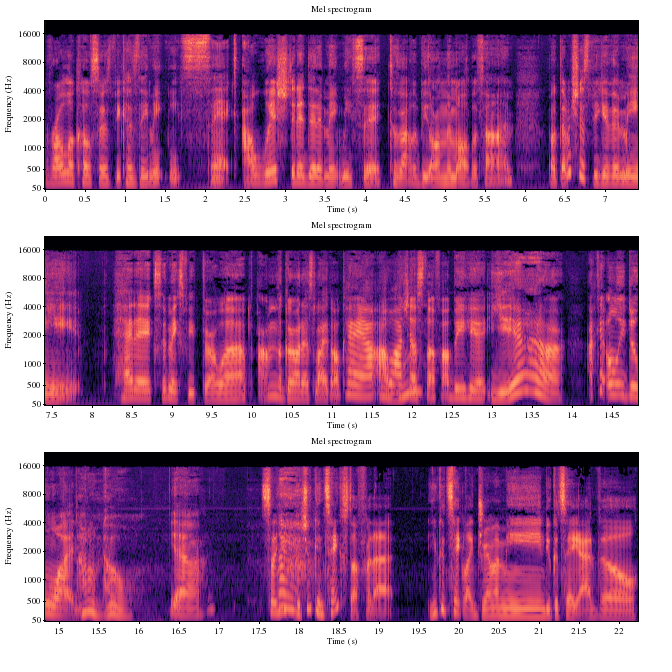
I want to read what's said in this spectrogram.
roller coasters because they make me sick. I wish that it didn't make me sick because I would be on them all the time. But them just be giving me headaches. It makes me throw up. I'm the girl that's like, okay, I'll, I'll watch your mm-hmm. stuff. I'll be here. Yeah, I can only do one. I don't know. Yeah, So you but you can take stuff for that. You could take like Dramamine. You could take Advil.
